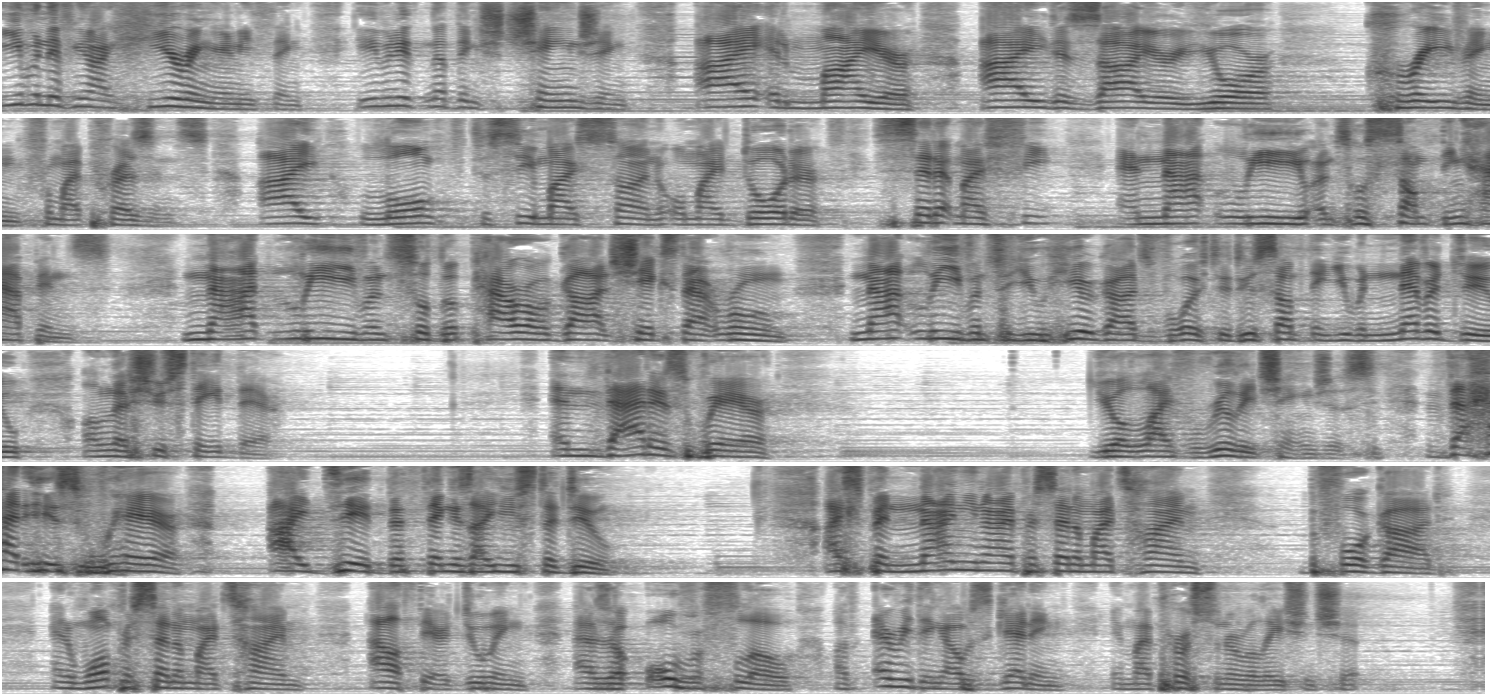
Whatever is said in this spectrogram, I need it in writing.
even if you're not hearing anything even if nothing's changing i admire i desire your craving for my presence. I long to see my son or my daughter sit at my feet and not leave until something happens not leave until the power of God shakes that room. Not leave until you hear God's voice to do something you would never do unless you stayed there. And that is where your life really changes. That is where I did the things I used to do. I spent 99% of my time before God and 1% of my time out there doing as an overflow of everything I was getting in my personal relationship.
